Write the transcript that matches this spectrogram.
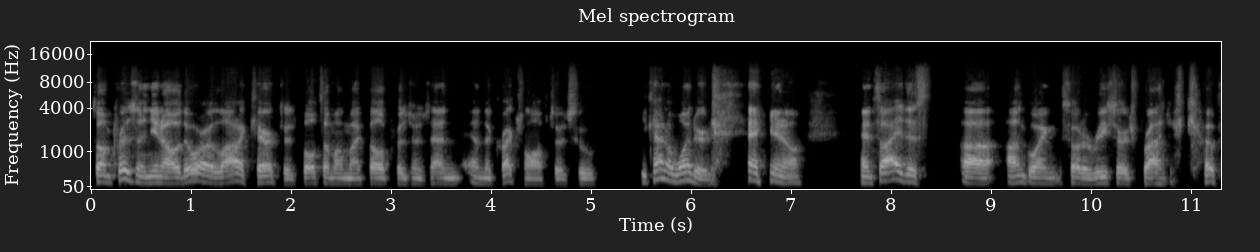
so in prison, you know, there were a lot of characters, both among my fellow prisoners and and the correctional officers, who you kind of wondered, you know, and so I had this uh, ongoing sort of research project of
